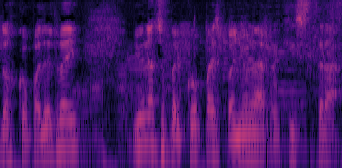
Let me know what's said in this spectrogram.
dos Copas del Rey y una Supercopa Española registra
